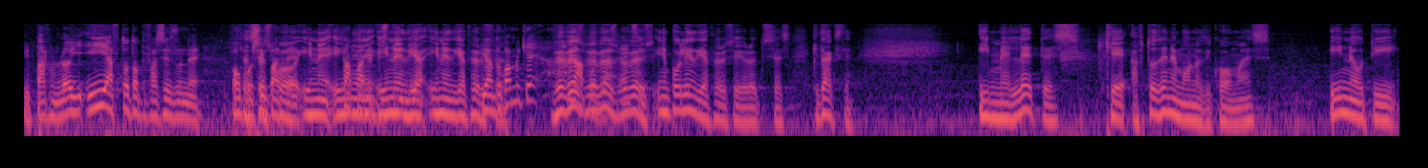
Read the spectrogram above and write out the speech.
Υπάρχουν λόγοι ή αυτό το αποφασίζουν όπως είπατε. Πω, είναι, είναι, είναι, ενδια, είναι ενδιαφέρον. Για να το πάμε και. Βεβαίως, βεβαίως. Βεβαίως. Είναι πολύ ενδιαφέρουσα η ερώτηση σας. Κοιτάξτε. Οι μελέτες, και αυτό δεν είναι μόνο δικό μας, είναι ότι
